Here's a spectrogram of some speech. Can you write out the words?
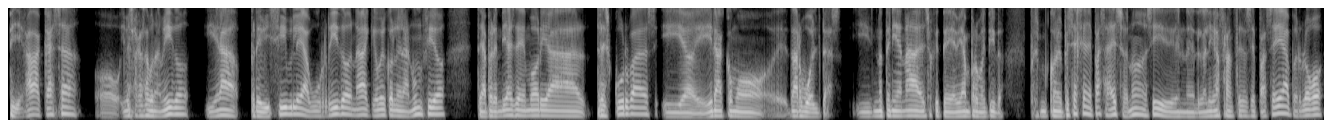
te llegaba a casa o ibas a casa de un amigo y era previsible, aburrido, nada que ver con el anuncio. Te aprendías de memoria tres curvas y, y era como eh, dar vueltas y no tenía nada de eso que te habían prometido. Pues con el PSG me pasa eso, ¿no? Sí, en la liga francesa se pasea, pero luego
